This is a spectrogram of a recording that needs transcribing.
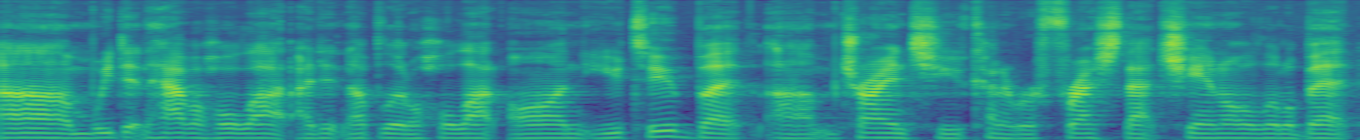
Um, we didn't have a whole lot. I didn't upload a whole lot on YouTube, but um, trying to kind of refresh that channel a little bit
